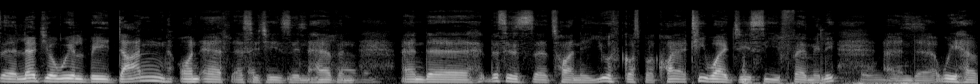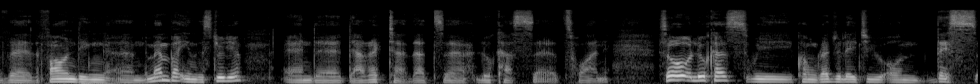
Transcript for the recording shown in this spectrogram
yes, uh, let your will be done on earth as it is in heaven. And uh, this is uh, Tshwane Youth Gospel Choir, TYGC family. And uh, we have uh, the founding um, member in the studio and uh, director, that's uh, Lucas uh, Tshwane. So, Lucas, we congratulate you on this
